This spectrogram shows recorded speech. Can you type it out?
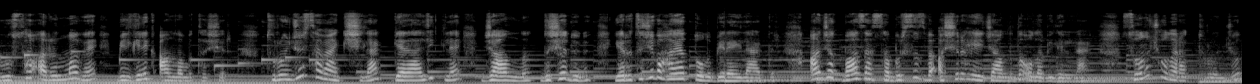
ruhsal arınma ve bilgelik anlamı taşır. Turuncuyu seven kişiler genellikle canlı, dışa dönük, yaratıcı ve hayat dolu bireylerdir. Ancak bazen sabırsız ve aşırı heyecanlı da olabilirler. Sonuç olarak turuncu,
